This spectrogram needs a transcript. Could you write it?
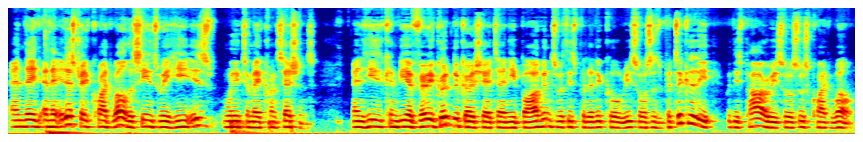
and they and they illustrate quite well the scenes where he is willing to make concessions, and he can be a very good negotiator, and he bargains with his political resources, particularly with his power resources, quite well.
